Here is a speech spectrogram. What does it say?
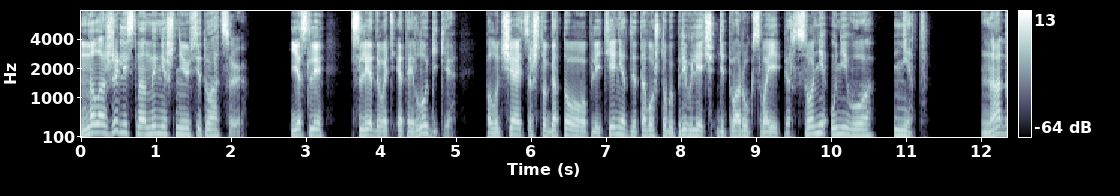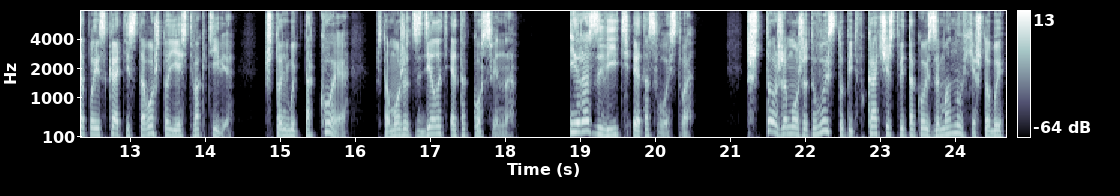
наложились на нынешнюю ситуацию. Если следовать этой логике, получается, что готового плетения для того, чтобы привлечь детвору к своей персоне, у него нет. Надо поискать из того, что есть в активе, что-нибудь такое, что может сделать это косвенно. И развить это свойство. Что же может выступить в качестве такой заманухи, чтобы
